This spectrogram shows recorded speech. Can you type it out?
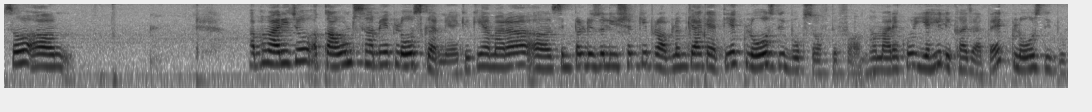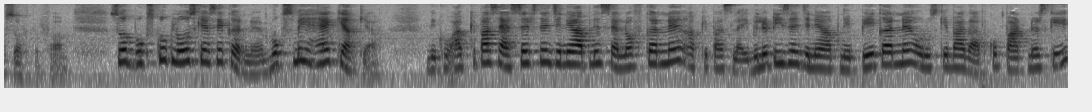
सो so, um, अब हमारी जो अकाउंट्स हमें क्लोज करने हैं क्योंकि हमारा सिंपल uh, रिजोल्यूशन की प्रॉब्लम क्या कहती है? Close the books of the form हमारे को यही लिखा जाता है close the books of the form so books को क्लोज कैसे करना है? बुक्स में है क्या क्या देखो आपके पास एसेट्स हैं जिन्हें आपने सेल ऑफ़ करना है आपके पास लाइबिलिटीज हैं जिन्हें आपने पे करना है और उसके बाद आपको पार्टनर्स के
